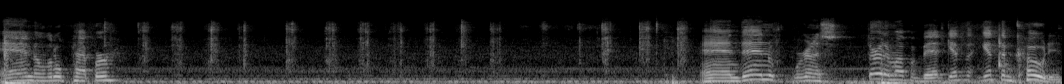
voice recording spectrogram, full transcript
And a little pepper. And then we're going to stir them up a bit, get, the, get them coated.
